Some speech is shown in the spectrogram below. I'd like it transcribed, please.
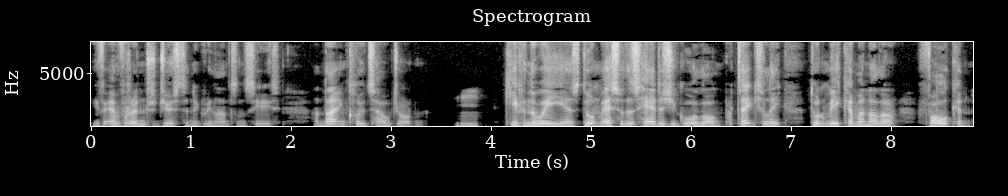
you've ever introduced in the Green Lantern series, and that includes Hal Jordan. Mm. Keep him the way he is. Don't mess with his head as you go along. Particularly, don't make him another Falcon.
